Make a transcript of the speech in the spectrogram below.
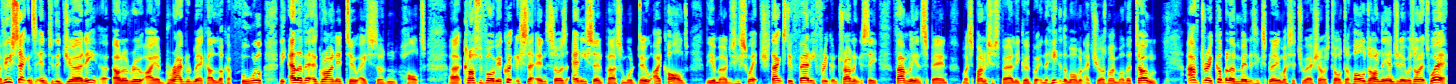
A few seconds into the journey, uh, on a route I had bragged would make her look a fool, the elevator grinded to a sudden halt. Uh, claustrophobia quickly set in, so as any sane person would do, I called the emergency switch. Thanks to fairly frequent travelling to see family in Spain, my Spanish is fairly good, but in the heat of the moment, I chose my mother tongue. After a couple of minutes explaining my situation, I was told to hold on, the engineer was on its way.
